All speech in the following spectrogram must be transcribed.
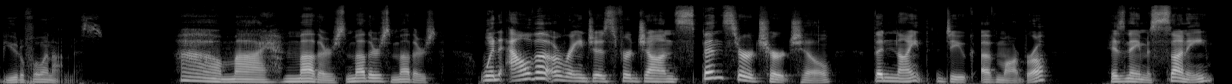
Beautiful Anonymous. Oh my, mothers, mothers, mothers. When Alva arranges for John Spencer Churchill, the ninth Duke of Marlborough, his name is Sonny,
